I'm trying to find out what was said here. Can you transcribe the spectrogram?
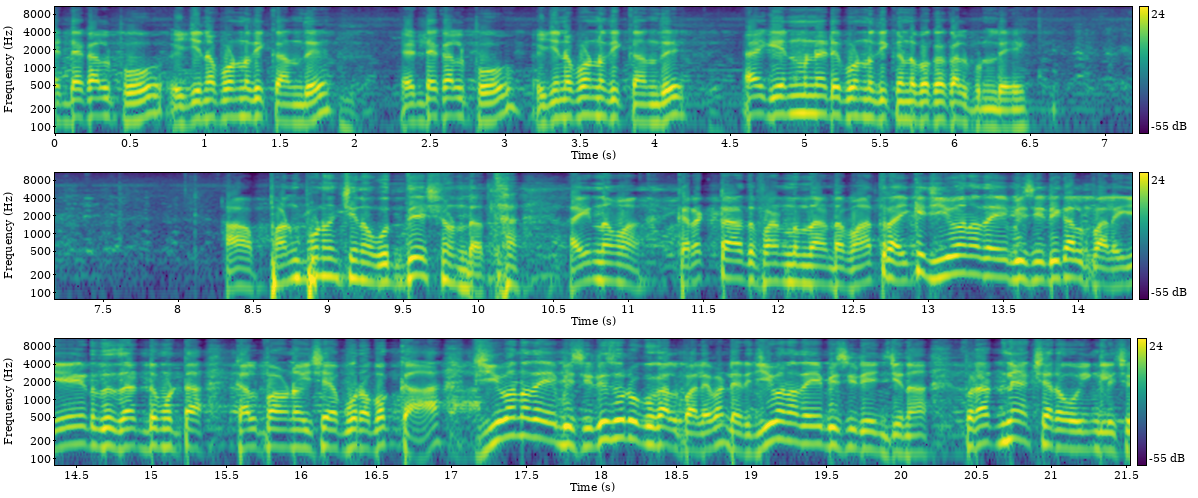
ಎಡ್ಡೆ ಕಲ್ಪು ಇಜಿನ ಪೊಣ್ಣು ದಿಕ್ಕಂದು ಎಡ್ಡೆ ಕಲ್ಪು ಇಜಿನ ಪೊಣ್ಣು ದಿಕ್ಕಂದು ಹಾಗೆ ಎನ್ಮನೆಡೆ ಪೊಣ್ಣು ದಿಕ್ಕಂಡು ಪಕ್ಕ ಕಲ್ಪುಂಡೆ ಆ ಪಣ್ಪುಣಂಚಿನ ಉದ್ದೇಶ ಉಂಡತ್ತ. ಐ ಕರೆಕ್ಟ್ ಆದ ಪಣ್ಣುಂದಾಂಡ ಮಾತ್ರ. ಐಕೆ ಜೀವನದ ಎ ಬಿ ಸಿ ಡಿ ಕಲ್ಪಾಲೆ ಮುಟ್ಟ ಕಲ್ಪವಣ ವಿಷಯ ಪೂರ ಬೊಕ್ಕ. ಜೀವನದ ಎ ಸುರುಕು ಕಲ್ಪಾಲೆ ಬಂಡೇರಿ. ಜೀವನದ A B C D English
